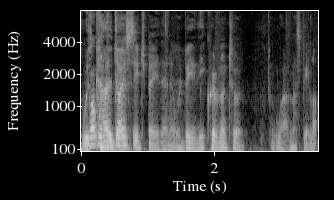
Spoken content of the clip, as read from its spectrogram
with what would the dosage be then? It would be the equivalent to a well, it must be a lot,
